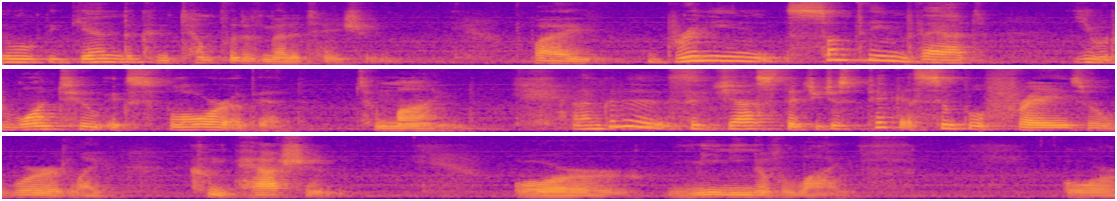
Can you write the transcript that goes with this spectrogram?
Then we'll begin the contemplative meditation by bringing something that you would want to explore a bit to mind. And I'm going to suggest that you just pick a simple phrase or word like compassion or meaning of life or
